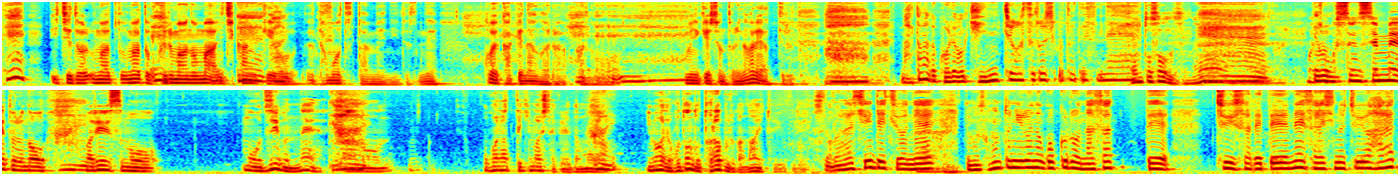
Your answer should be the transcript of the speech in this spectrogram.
で一度馬と馬と車のまあ位置関係を保つためにですね、声かけながらあのコミュニケーション取りながらやってると。はあ、またまたこれも緊張する仕事ですね。本当そうですね。えー、直線1,000メートルの、まあ、レースももう随分ね、はい、あの行ってきましたけれども。はい今までほとんどトラブルがないということです素晴らしいですよね、はい、でも本当にいろんなご苦労なさって注意されてね最新の注意を払っ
